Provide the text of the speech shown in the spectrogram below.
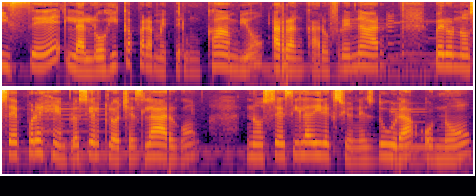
y sé la lógica para meter un cambio, arrancar o frenar, pero no sé, por ejemplo, si el clutch es largo, no sé si la dirección es dura o no,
